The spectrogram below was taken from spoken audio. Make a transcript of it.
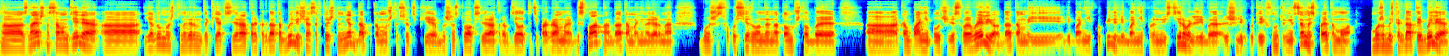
А, знаешь, на самом деле, а, я думаю, что, наверное, такие акселераторы когда-то были, сейчас их точно нет, да, потому что все-таки большинство акселераторов делают эти программы бесплатно, да, там они, наверное, больше сфокусированы на том, чтобы а, компании получили свое value, да, там, и либо они их купили, либо они их проинвестировали, либо решили какую-то их внутреннюю ценность, поэтому, может быть, когда-то и были,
